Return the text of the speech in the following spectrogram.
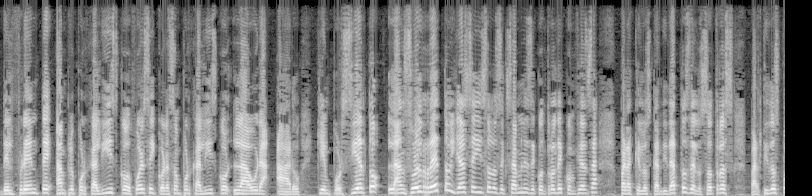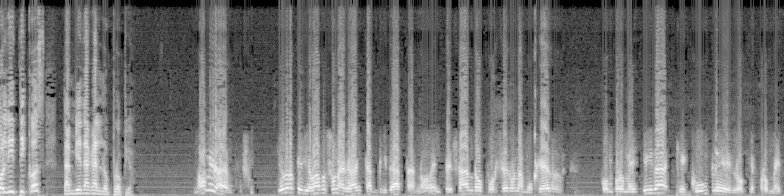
del Frente Amplio por Jalisco, Fuerza y Corazón por Jalisco, Laura Aro, quien por cierto lanzó el reto y ya se hizo los exámenes de control de confianza para que los candidatos de los otros partidos políticos también hagan lo propio. No, mira, yo creo que llevamos una gran candidata, ¿no? Empezando por ser una mujer comprometida que cumple lo que promete.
